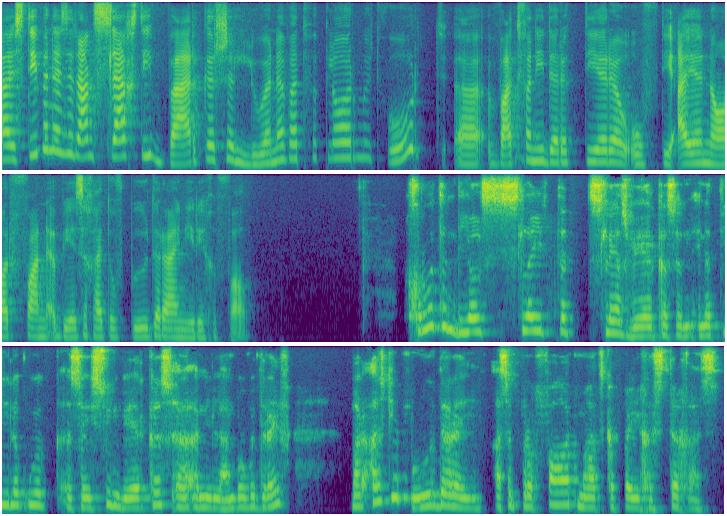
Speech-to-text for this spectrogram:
Uh Steven is dit dan slegs die werkers se lone wat verklaar moet word? Uh wat van die direkteure of die eienaar van 'n besigheid of boerdery in hierdie geval? Grootendeels sluit dit slegs werkers in en natuurlik ook seisoenwerkers uh, in die landboubedryf. Maar as die boerdery as 'n privaat maatskappy gestig is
